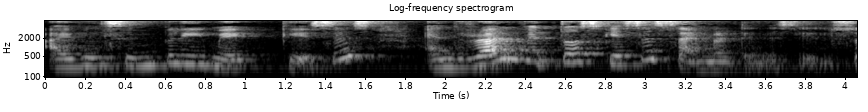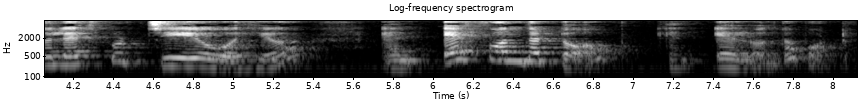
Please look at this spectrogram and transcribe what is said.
I will simply make cases and run with those cases simultaneously. So let's put J over here and F on the top and L on the bottom.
